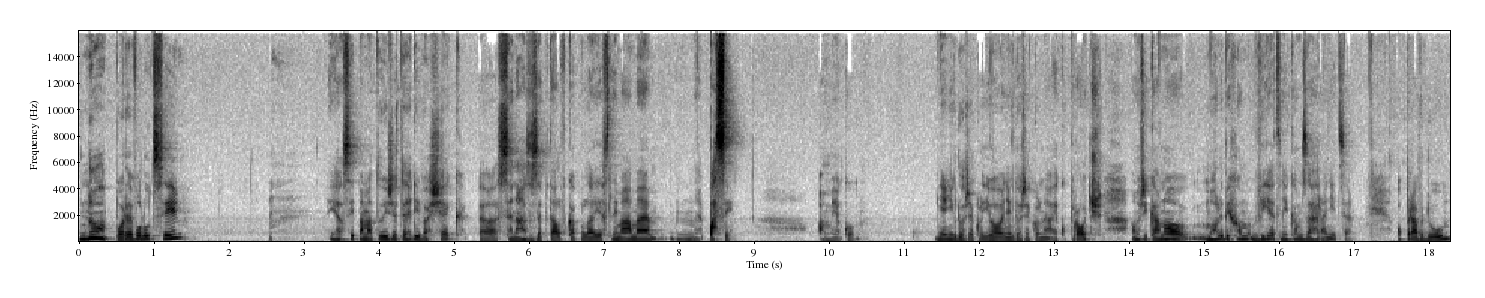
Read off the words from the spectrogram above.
No, po revoluci já si pamatuju, že tehdy Vašek eh, se nás zeptal v kapele, jestli máme mm, pasy. A my jako, mě někdo řekl jo, někdo řekl ne, a jako proč? A on říká, no, mohli bychom vyjet někam za hranice. Opravdu,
